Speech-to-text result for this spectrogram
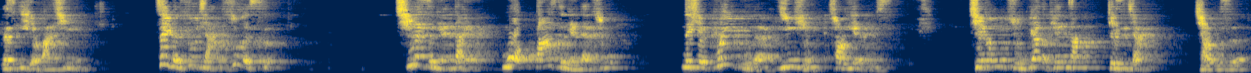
那是一九八七年。这本书讲述的是七十年代末八十年代初那些硅谷的英雄创业的故事，其中主要的篇章就是讲乔布斯，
